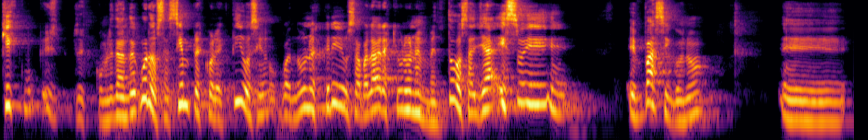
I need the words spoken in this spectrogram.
que es completamente de acuerdo, o sea, siempre es colectivo, cuando uno escribe usa palabras que uno no inventó, o sea, ya eso es, es básico, ¿no? Eh,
